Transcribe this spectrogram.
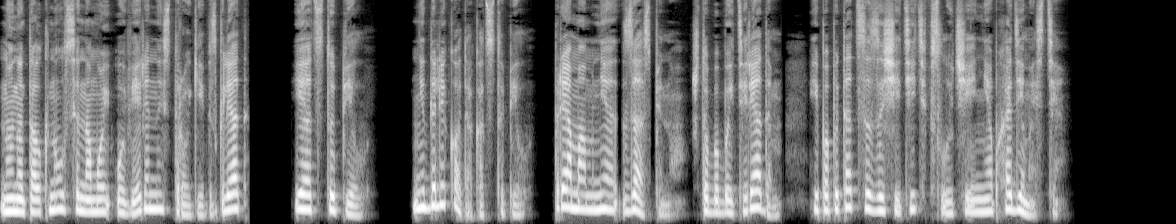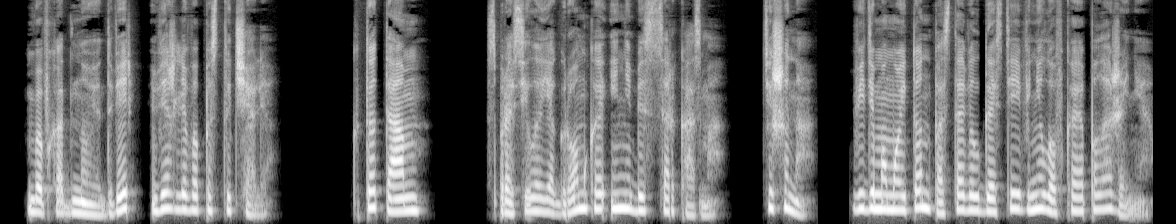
но натолкнулся на мой уверенный строгий взгляд и отступил. Недалеко так отступил. Прямо мне за спину, чтобы быть рядом и попытаться защитить в случае необходимости. Во входную дверь вежливо постучали. «Кто там?» — спросила я громко и не без сарказма. Тишина. Видимо, мой тон поставил гостей в неловкое положение.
